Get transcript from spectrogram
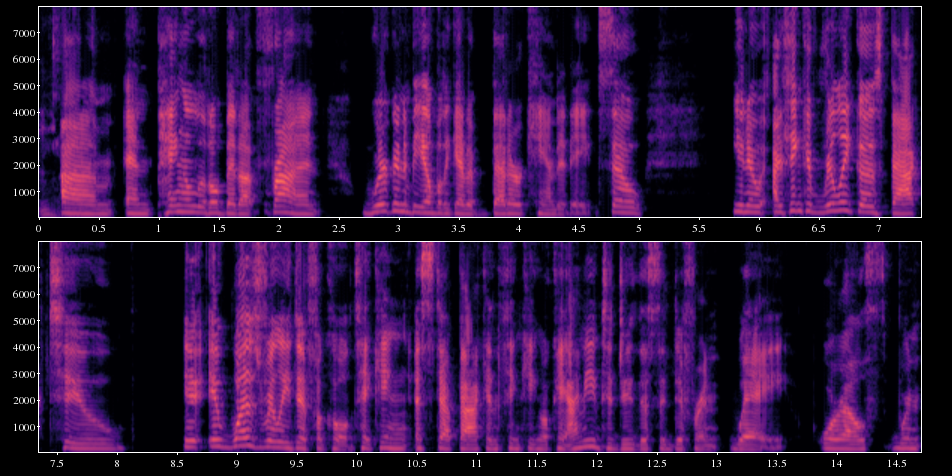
mm-hmm. um, and paying a little bit up front, we're going to be able to get a better candidate. So, you know, I think it really goes back to it, it was really difficult taking a step back and thinking, okay, I need to do this a different way or else we're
